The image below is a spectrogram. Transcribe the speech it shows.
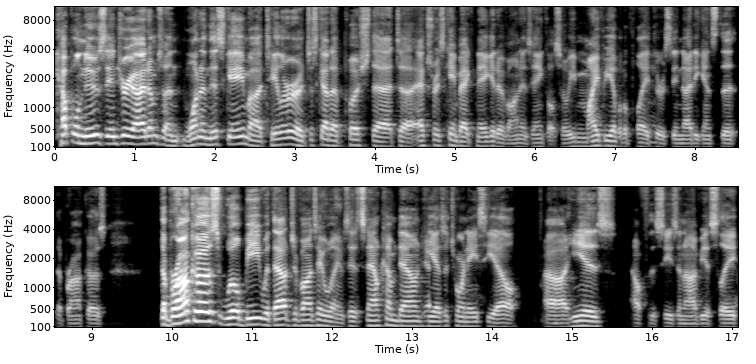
couple news injury items and one in this game. Uh, Taylor just got a push that uh, x-rays came back negative on his ankle. So he might be able to play mm-hmm. Thursday night against the, the Broncos. The Broncos will be without Javonte Williams. It's now come down. Yep. He has a torn ACL. Uh, he is out for the season, obviously.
